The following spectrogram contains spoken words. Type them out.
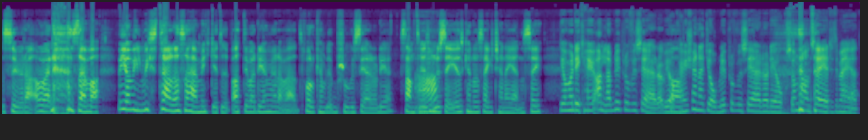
sura. Men, så här bara, men jag vill visst träna så här mycket typ. Att det var det jag menade med att folk kan bli provocerade av det. Samtidigt Ja. som du säger så kan de säkert känna igen sig. Ja men det kan ju alla bli provocerade av. Jag Ja. kan ju känna att jag blir provocerad av det också om någon säger det till mig att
